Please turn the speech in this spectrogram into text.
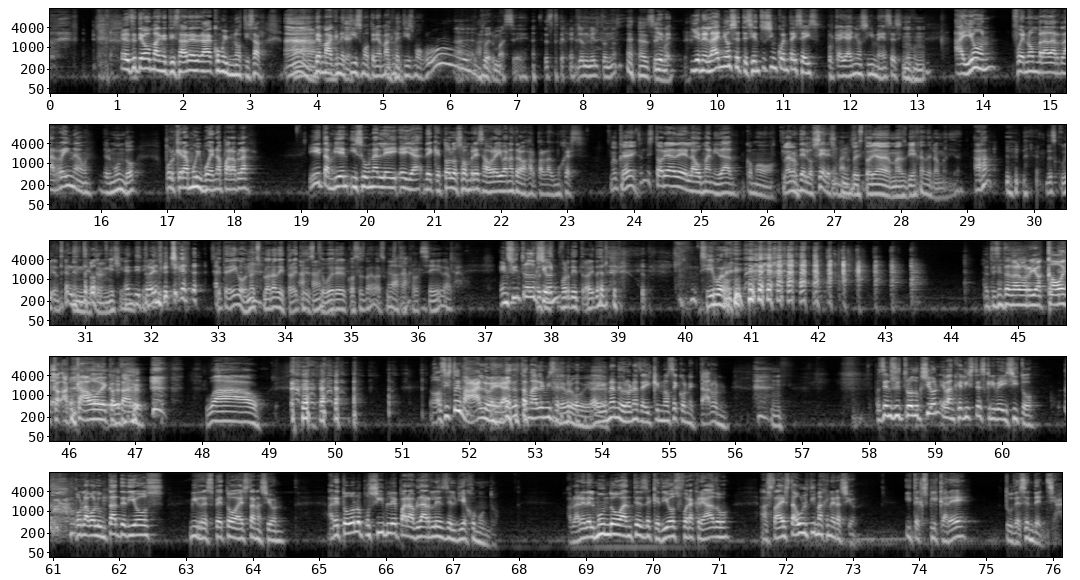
Ese tipo magnetizar era como hipnotizar. Ah, de magnetismo, tenía magnetismo. Uh, Ah, duérmase. Este, John Milton, ¿no? Sí, y, en, y en el año 756, porque hay años y meses y todo, Aion fue nombrada la reina del mundo porque era muy buena para hablar. Y también hizo una ley ella de que todos los hombres ahora iban a trabajar para las mujeres. Ok. Esta es la historia de la humanidad, como Claro. de los seres humanos. La historia más vieja de la humanidad. Ajá. Descubierto en En Detroit. Detroit, Michigan. En sí. Detroit, Michigan. Es que te digo, uno explora Detroit y descubre cosas nuevas. güey. Ajá. Sí, güey. En su Pues introducción, es por Detroit. Sí, borré. no te sientas mal, borrillo. Acabo de, ca- acabo de captar. wow. No, sí estoy mal, güey. Algo está mal en mi cerebro, güey. Hay unas neuronas ahí que no se conectaron. Pues en su introducción, Evangelista escribe y cito, por la voluntad de Dios, mi respeto a esta nación, haré todo lo posible para hablarles del viejo mundo. Hablaré del mundo antes de que Dios fuera creado hasta esta última generación y te explicaré tu descendencia.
